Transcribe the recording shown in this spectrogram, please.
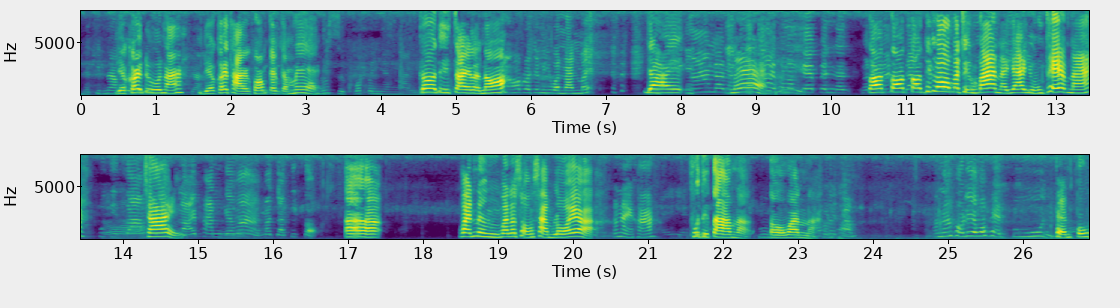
เดี๋ยวคลิปหน้าเดี๋ยวค่อยดูนะ เดี๋ยวค่อยถ่ายพร้อมกันกับแม่ ความรู้สึกว่าเป็นยังไงก็ดีใจแหละเนาะออฟเราจะมีวันนั้นไหมยาย แม่เพราะว่าแกเป็นตอนตอนตอนที่โลมาถึงบ้านน่ะยายอยู่กรุงเทพนะผู้ ติดตามใช่ หลายพันแกว่ามาจากทิกตอกอ่าวันหนึ่งวันละสองสามร้อยอะ อันไหนคะ ผู้ติดตามน่ะ ต่อวันน่ะ คนถามอันนั้นเขาเรียกว่าแผ่นปูน แผ่นปู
